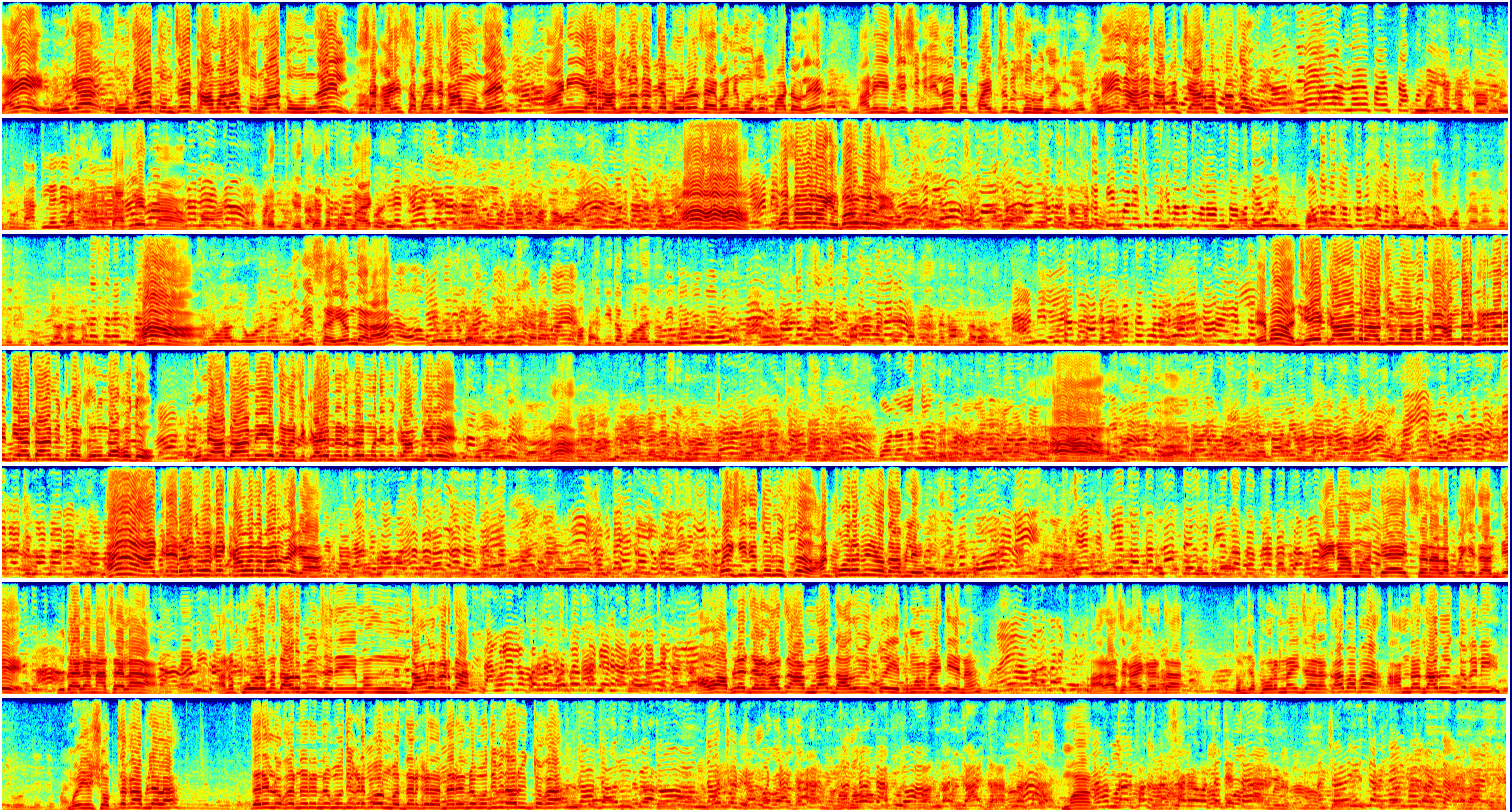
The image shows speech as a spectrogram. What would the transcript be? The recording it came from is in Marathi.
ताई उद्या उद्या तुमच्या कामाला सुरुवात होऊन जाईल सकाळी सफाईचं काम होऊन जाईल आणि या राजूला जर त्या बोरडे साहेबांनी मजूर पाठवले आणि जे शिबी दिलं तर पाईपचं बी सुरू होऊन जाईल नाही झालं तर आपण चार वाजता जाऊ नाही आम्हाला नवे पाईप टाकून द्यायचे टाकलेले पण टाकलेत ना पण त्याचा प्रश्न आहे हा हा हा बसावं लागेल बरोबर बोलले तीन महिन्याची पोरगी बघा तुम्हाला आणून दाखवते. एवढे एवढं वजन कमी झालं त्या एवढी पुरीचं. लोकं बसल्यानंतर त्याची खुर्ची आणायला लागली. हा. एवढा एवढं जरी- तुम्ही संयम धरा. फक्त तिथं बोलायचं तिथं तुम्हाला. मी बोलू. आम्ही मागं सरकत नाही बघा कसे बोलायला. आता इथं काम करा आम्ही कुठंच मागे सरकत नाही बोलायला कारण का आम्ही एकदम ए बा जे काम राजू मामा क- आमदार करणार नाही ते आता आम्ही तुम्हाला करून दाखवतो. तुम्ही आता आम्ही या धनाची काळे नगरमध्ये बी काम केलंय. हा. बोलायला काय हा हा. वा. नाही लोक म्हणते राजू मामा राजू मामा? हा काय राजूबा काही कामाचा माणूस आहे का? राजू मामा तर घरात घालायला करतात लोकं. आणि काही काम करत नाही. पैसे देतो नुसतं. आणि पोरं बिघडत आपले. पोरांनी जे विकले जातात ना तेच विकले जातात. त्या चांगलं नाही ना मग त्या सणाला पैसे देतात ते कुदायला नाचायला. आणि पोरं मग दारू पिऊन सनी मग दांगडो करता. चांगले लोक पैसा घेणार नाही त्याच्याकडे अहो आपल्या जळगावचा आमदार दारू विकतो हे तुम्हाला माहिती आहे ना? नाही आम्हाला माहिती नाही. अरे असं काय करता? तुमच्या पोरांना विचारा. का बाबा आमदार दारू विकतो की नाही? मग हे शोभतं का आपल्याला? तरी लोक नरेंद्र मोदीकडे पाहून मतदान करतात. नरेंद्र मोदी बी दारू विकतो का? आमदार दारू पितो आमदार धंदा टाकतो आमदार काय करत नसतो. मग? आमदार फक्त सगळं होतं ते तयार. आणि सगळे इतर फेल बिघडतात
